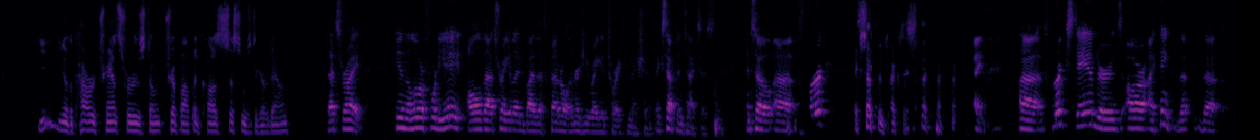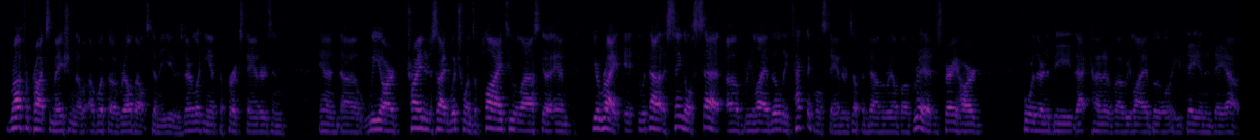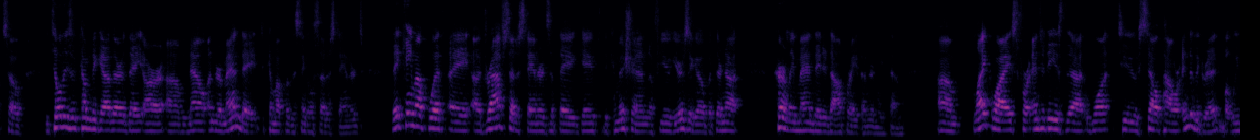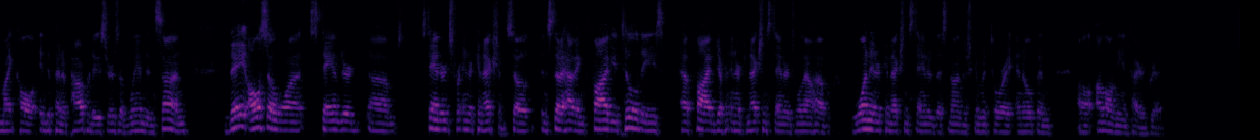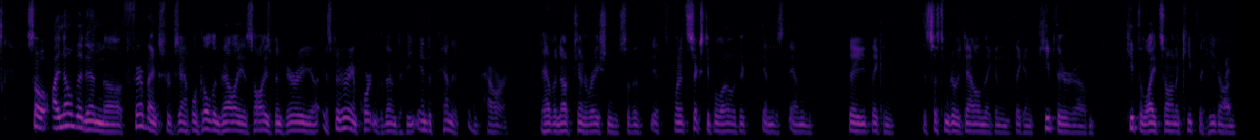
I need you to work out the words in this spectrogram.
you, you know the power transfers don't trip up and cause systems to go down. That's right. In the lower 48, all that's regulated by the Federal Energy Regulatory Commission, except in Texas. And so uh, FERC. Except in Texas. right. Uh, FERC standards are, I think, the, the rough approximation of, of what the rail belt's going to use. They're looking at the FERC standards and and uh, we are trying to decide which ones apply to Alaska. And you're right, it, without a single set of reliability technical standards up and down the rail belt grid, it's very hard for there to be that kind of uh, reliability day in and day out. So utilities have come together. They are um, now under a mandate to come up with a single set of standards. They came up with a, a draft set of standards that they gave to the commission a few years ago, but they're not currently mandated to operate underneath them. Um, likewise, for entities that want to sell power into the grid, what we might call independent power producers of wind and sun, they also want standard um, standards for interconnection. So instead of having five utilities have five different interconnection standards, we'll now have one interconnection standard that's non-discriminatory and open uh, along the entire grid. So I know that in uh, Fairbanks, for example, Golden Valley has always been very, uh, it's been very important to them to be independent in power, to have enough generation so that it's when it's 60 below, they're in this, and they they can the system goes down, they can they can keep their um, keep the lights on and keep the heat on.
